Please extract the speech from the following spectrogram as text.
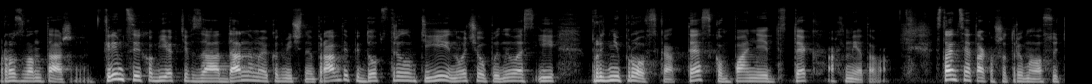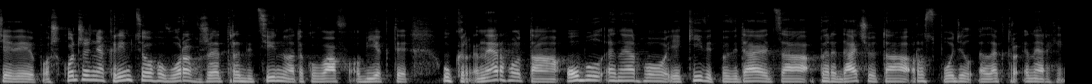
розвантажені. Крім цих об'єктів, за даними економічної правди, під обстрілом тієї ночі опинилась і Придніпровська ТЕС компанії ДТЕК Ахметова. Станція також отримала суттєві пошкодження. Крім цього, ворог вже традиційно атакував об'єкти Укренерго та Обленерго, які відповідають за передачу та розподіл електроенергії.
